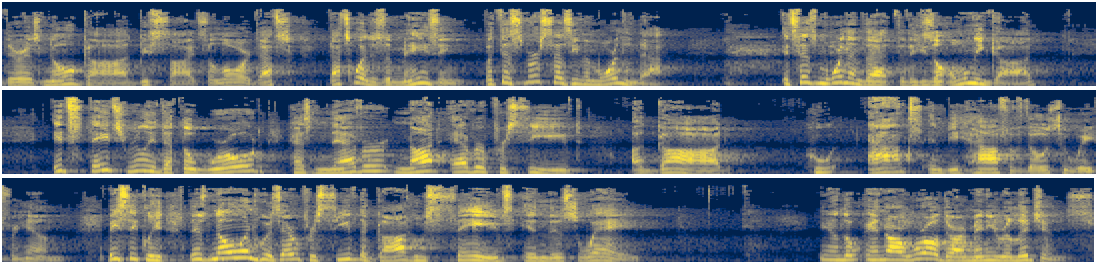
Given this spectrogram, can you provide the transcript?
There is no God besides the Lord. That's, that's what is amazing. But this verse says even more than that. It says more than that, that He's the only God. It states really that the world has never, not ever perceived a God who acts in behalf of those who wait for him. Basically, there's no one who has ever perceived a God who saves in this way. You know, in our world, there are many religions.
